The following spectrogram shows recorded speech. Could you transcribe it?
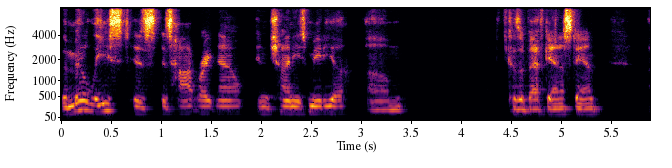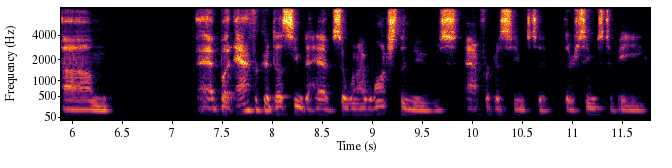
The Middle East is, is hot right now in Chinese media um, because of Afghanistan. Um, uh, but Africa does seem to have, so when I watch the news, Africa seems to, there seems to be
